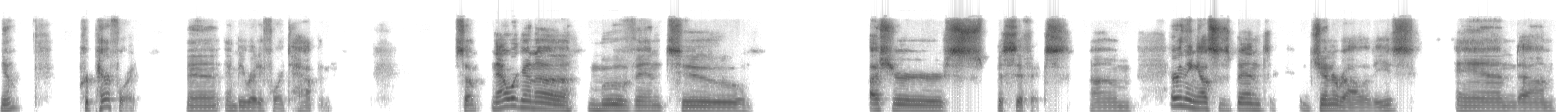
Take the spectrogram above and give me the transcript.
you know prepare for it and, and be ready for it to happen so now we're going to move into usher specifics um, everything else has been generalities and um,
